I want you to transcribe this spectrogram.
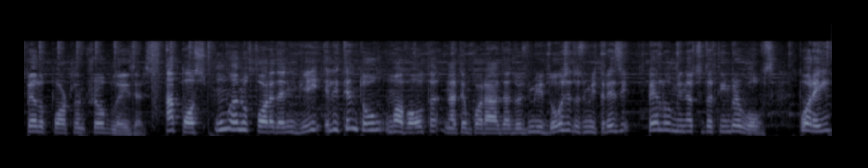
pelo Portland Trail Blazers. Após um ano fora da NBA, ele tentou uma volta na temporada 2012-2013 pelo Minnesota Timberwolves, porém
